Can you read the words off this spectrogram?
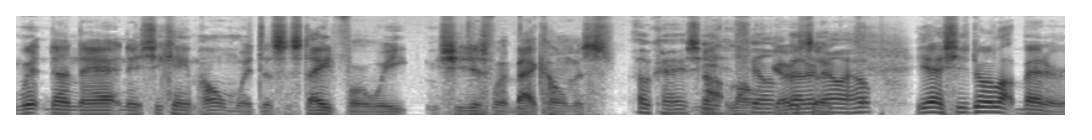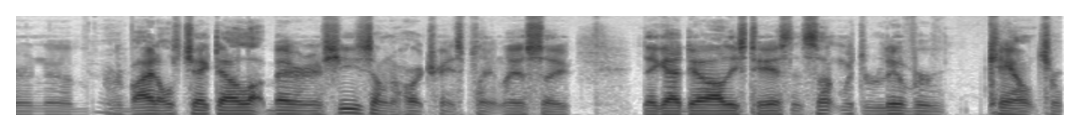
went and done that, and then she came home with us and stayed for a week. She just went back home. It's Okay. So Not long feeling ago, better so- now? I hope. yeah, she's doing a lot better, and uh, her vitals checked out a lot better. And she's on a heart transplant list, so they got to do all these tests, and something with her liver counts or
